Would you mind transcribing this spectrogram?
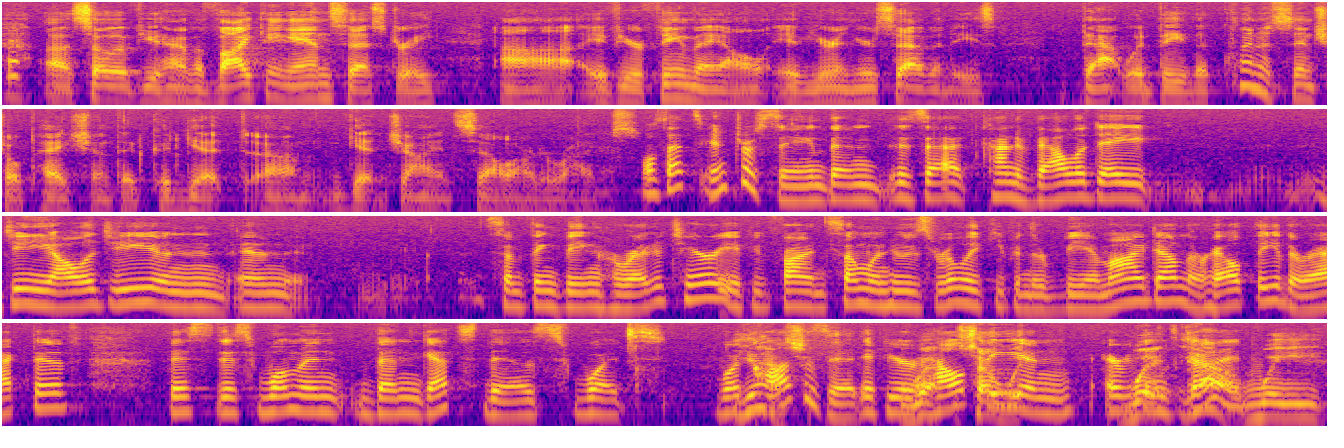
uh, so if you have a Viking ancestry, uh, if you're female, if you're in your 70s, that would be the quintessential patient that could get um, get giant cell arteritis. Well, that's interesting. Then does that kind of validate genealogy and and something being hereditary? If you find someone who's really keeping their BMI down, they're healthy, they're active, this this woman then gets this. What what yes. causes it? If you're well, healthy so we, and everything's we, good. Yeah, we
